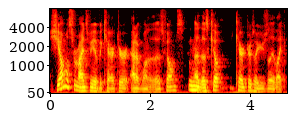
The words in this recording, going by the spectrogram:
she almost reminds me of a character out of one of those films. Uh, Mhm. those kil- characters are usually like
